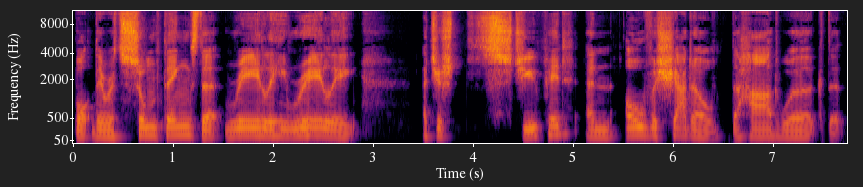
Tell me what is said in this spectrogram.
But there are some things that really, really are just stupid and overshadow the hard work that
